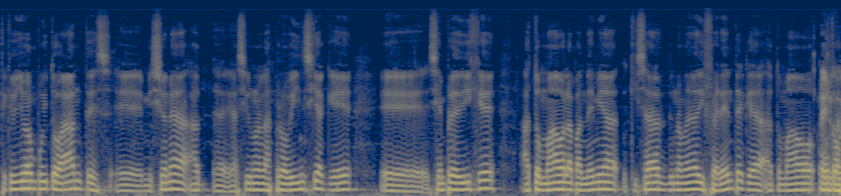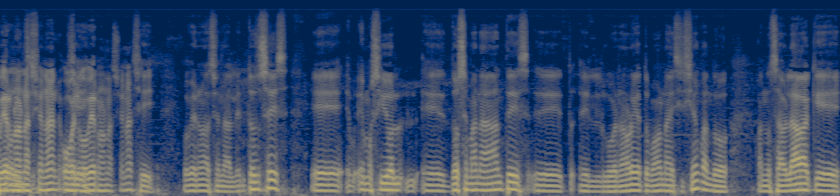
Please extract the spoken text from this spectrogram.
te quiero llevar un poquito antes. Eh, Misiones ha, ha- ha sido una de las provincias que eh, siempre dije ha tomado la pandemia quizás de una manera diferente que ha, ha tomado El gobierno nacional o el gobierno nacional. Sí, gobierno nacional. Entonces, eh, hemos sido eh, dos semanas antes, eh, el gobernador había tomado una decisión cuando, cuando se hablaba que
